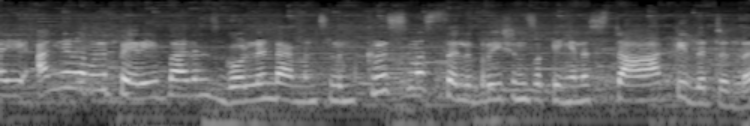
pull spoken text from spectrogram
ഹായ് അങ്ങനെ നമ്മൾ പെരേപാടൻസ് ഗോൾഡൻ ഡയമണ്ട്സിലും ക്രിസ്മസ് സെലിബ്രേഷൻസ് ഒക്കെ ഇങ്ങനെ സ്റ്റാർട്ട് ചെയ്തിട്ടുണ്ട്.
